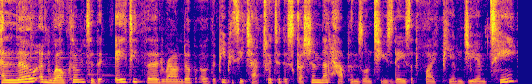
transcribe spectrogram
Hello and welcome to the 83rd roundup of the PPC Chat Twitter discussion that happens on Tuesdays at 5 p.m. GMT.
